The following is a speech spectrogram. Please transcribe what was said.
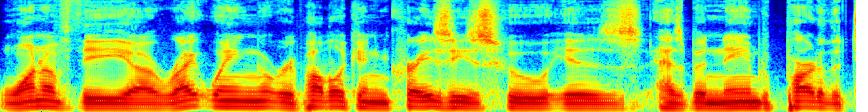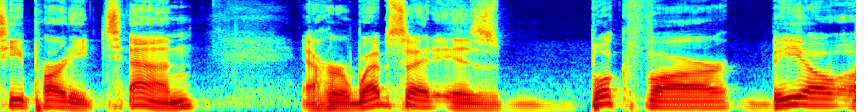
one of the uh, right-wing Republican crazies who is has been named part of the Tea Party 10. And her website is boockvar, B-O-O-C-K-V-A-R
